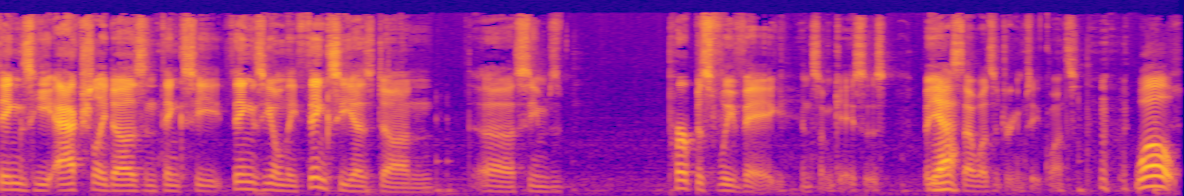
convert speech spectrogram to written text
things he actually does and thinks he things he only thinks he has done uh, seems purposefully vague in some cases. But Yeah. yes, that was a dream sequence. Well,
